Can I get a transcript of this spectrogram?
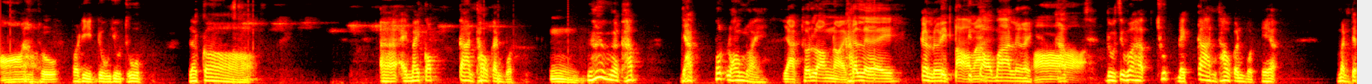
อ๋อ YouTube พอดีดู YouTube แล้วก็เอ่อไอ้ไม้ก๊อปก้านเท่ากันหมด อืม นะครับ อยากทดลองหน่อย อยากทดลองหน่อยครับ ก็เลย ก็เลยติดต่อมาติดต่อมาเลยอ๋อครับ ดูซิว่าชุดเหล็กก้านเท่ากันหมดเนี่ย มันจะ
